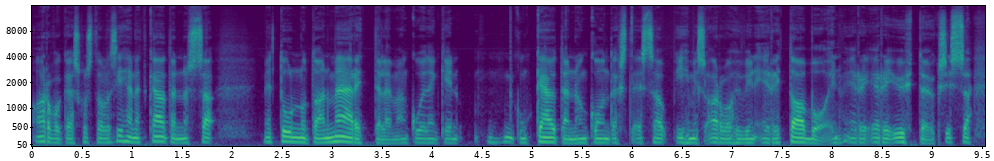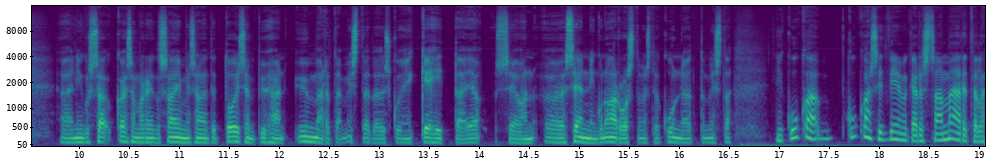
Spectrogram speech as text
arvokeskusteluun siihen, että käytännössä me tunnutaan määrittelemään kuitenkin niin käytännön konteksteissa ihmisarvo hyvin eri tavoin, eri, eri yhteyksissä. Ää, niin kuin sä, Kaisa-Marin tuossa aiemmin sanoit, että toisen pyhän ymmärtämistä täytyisi kuitenkin kehittää ja se on ää, sen niin arvostamista ja kunnioittamista. Niin kuka, kuka sitten viime kädessä saa määritellä,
